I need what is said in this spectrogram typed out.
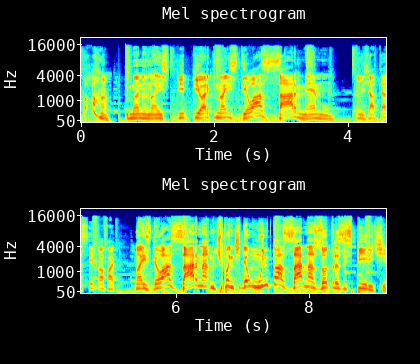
Porra. Mano, nós, pior que nós deu azar mesmo. Ele já até aceitou a faca. Nós deu azar na... Tipo, a gente deu muito azar nas outras Spirit.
